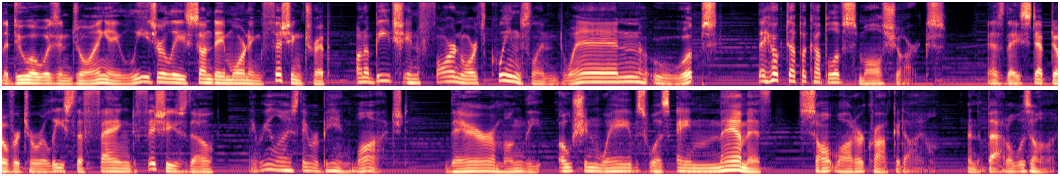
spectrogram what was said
The duo was enjoying a leisurely Sunday morning fishing trip on a beach in far north Queensland when, whoops, they hooked up a couple of small sharks. As they stepped over to release the fanged fishies, though, they realized they were being watched. There, among the ocean waves, was a mammoth saltwater crocodile, and the battle was on.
